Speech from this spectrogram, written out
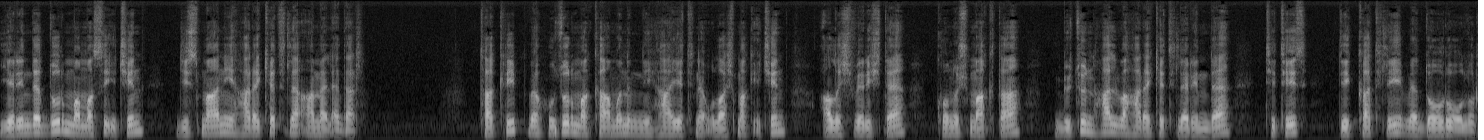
Yerinde durmaması için cismani hareketle amel eder. Takrip ve huzur makamının nihayetine ulaşmak için alışverişte, konuşmakta, bütün hal ve hareketlerinde titiz, dikkatli ve doğru olur.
